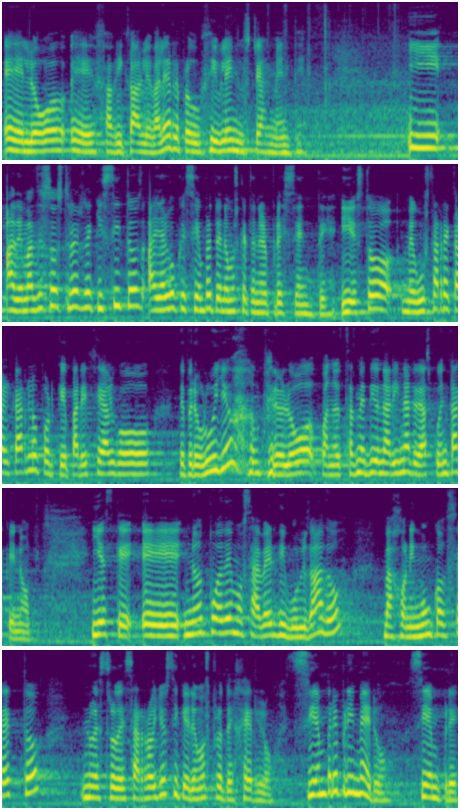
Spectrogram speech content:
eh, luego eh, fabricable, ¿vale? reproducible industrialmente. Y además de esos tres requisitos hay algo que siempre tenemos que tener presente y esto me gusta recalcarlo porque parece algo de perogrullo, pero luego cuando estás metido en harina te das cuenta que no. Y es que eh, no podemos haber divulgado bajo ningún concepto nuestro desarrollo si queremos protegerlo. Siempre primero, siempre,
